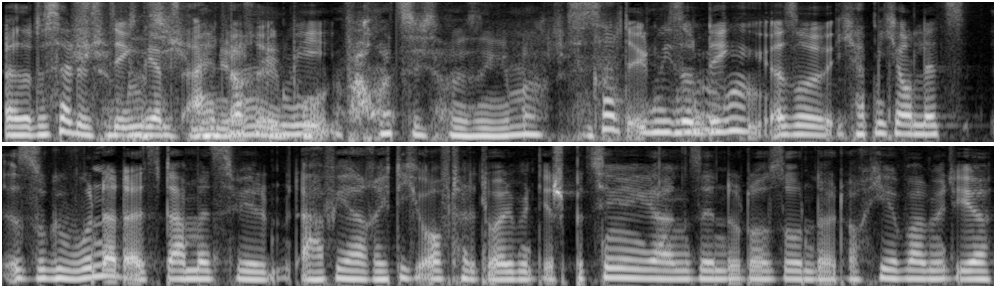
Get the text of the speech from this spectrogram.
Also das ist halt das Stimmt, Ding, wir haben es einfach irgendwie. Warum hat sich das nicht gemacht? Das ist halt irgendwie so ein Ding. Also ich habe mich auch letzt so gewundert, als damals wir mit Avia richtig oft halt Leute mit ihr spazieren gegangen sind oder so und Leute auch hier waren mit ihr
